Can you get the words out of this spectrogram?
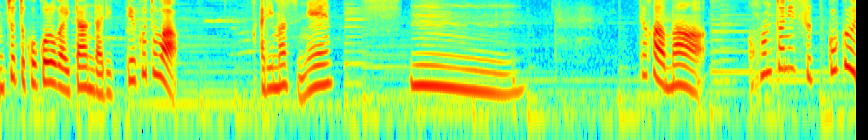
んちょっと心が痛んだりっていうことはありますね。うんだからまあ本当にすっごく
